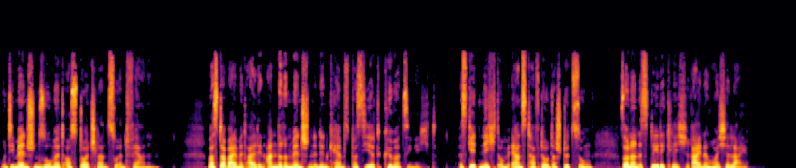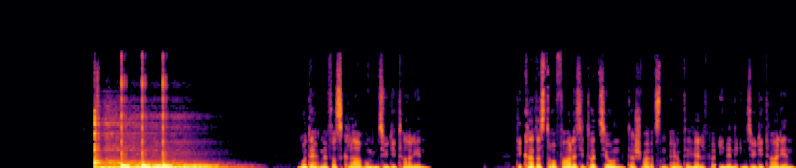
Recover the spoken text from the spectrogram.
und die Menschen somit aus Deutschland zu entfernen. Was dabei mit all den anderen Menschen in den Camps passiert, kümmert sie nicht. Es geht nicht um ernsthafte Unterstützung, sondern ist lediglich reine Heuchelei. Moderne Versklavung in Süditalien. Die katastrophale Situation der schwarzen ErntehelferInnen in Süditalien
